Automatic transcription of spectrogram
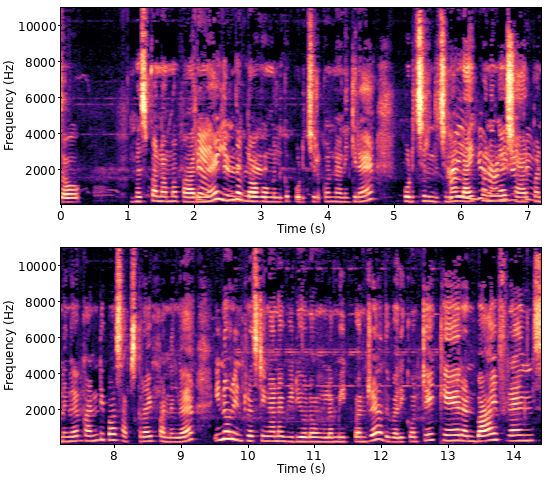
ஸோ மிஸ் பண்ணாமல் பாருங்கள் இந்த விலாக் உங்களுக்கு பிடிச்சிருக்கும்னு நினைக்கிறேன். பிடிச்சிருந்துச்சுன்னா லைக் பண்ணுங்கள் ஷேர் பண்ணுங்கள் கண்டிப்பாக சப்ஸ்கிரைப் பண்ணுங்கள் இன்னொரு இன்ட்ரெஸ்டிங்கான வீடியோவில் உங்களை மீட் பண்ணுறேன் அது வரைக்கும் take care and bye friends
